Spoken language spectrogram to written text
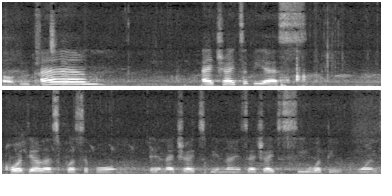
How do you treat them? um, I try to be as cordial as possible, and I try to be nice. I try to see what they want,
